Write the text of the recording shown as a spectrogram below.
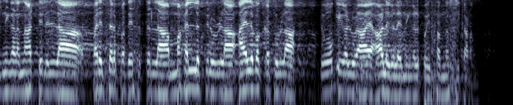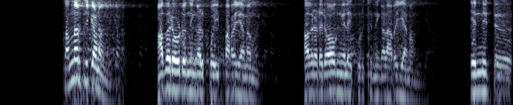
നിങ്ങളുടെ നാട്ടിലുള്ള പരിസര പ്രദേശത്തുള്ള മഹല്ലത്തിലുള്ള അയൽവക്കത്തുള്ള രോഗികളായ ആളുകളെ നിങ്ങൾ പോയി സന്ദർശിക്കണം. സന്ദർശിക്കണം. അവരോട് നിങ്ങൾ പോയി പറയണം. അവരുടെ രോഗങ്ങളെ കുറിച്ച് നിങ്ങൾ അറിയണം. എന്നിട്ട്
